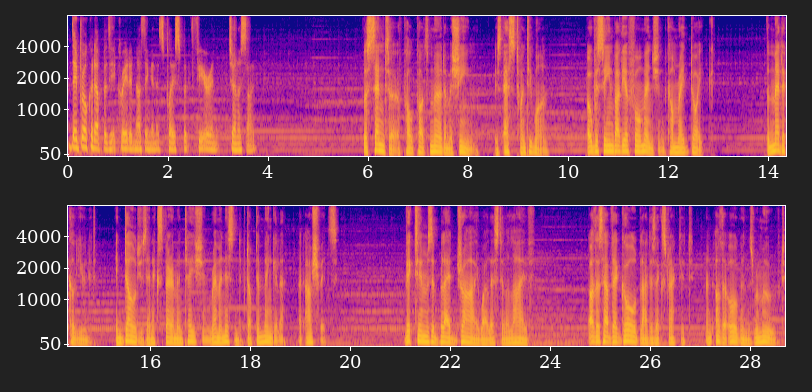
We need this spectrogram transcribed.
they broke it up, but it created nothing in its place but fear and genocide. The center of Pol Pot's murder machine is S21 overseen by the aforementioned Comrade Duch. The medical unit indulges in experimentation reminiscent of Dr. Mengele at Auschwitz. Victims are bled dry while they're still alive. Others have their gallbladders extracted and other organs removed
